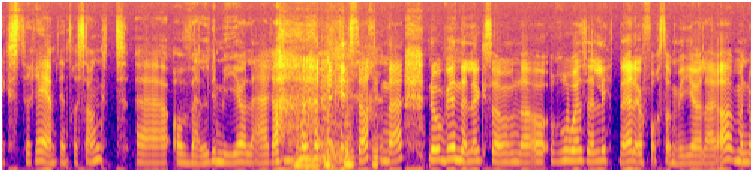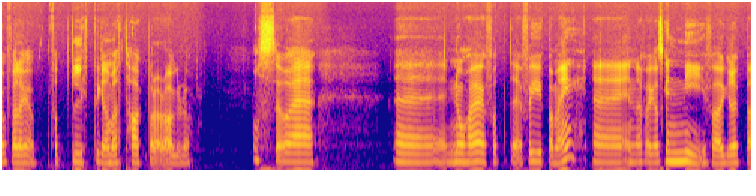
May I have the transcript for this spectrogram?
ekstremt interessant og veldig mye å lære i starten der. Nå begynner liksom da, å roe seg litt ned. Det er jo fortsatt mye å lære, men nå føler jeg jeg har fått litt mer tak på det. Og så Eh, nå har jeg fått eh, fordypa meg eh, innenfor en ganske ny faggruppe,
